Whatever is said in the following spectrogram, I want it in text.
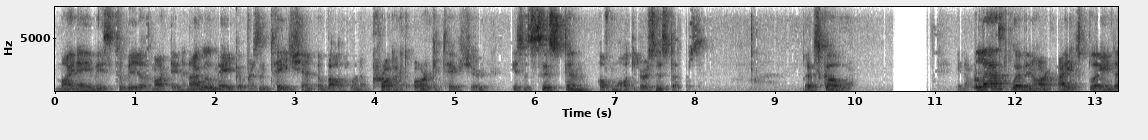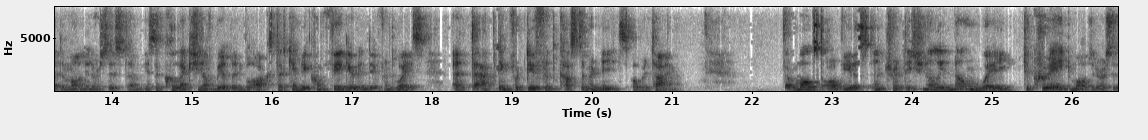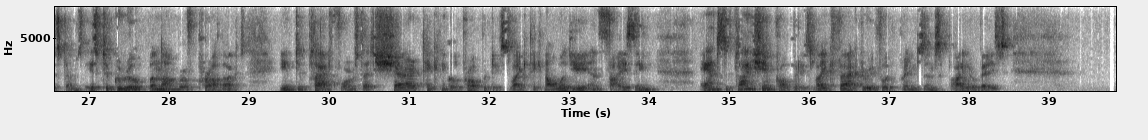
My name is Tobias Martin and I will make a presentation about when a product architecture is a system of modular systems. Let's go. In our last webinar, I explained that the modular system is a collection of building blocks that can be configured in different ways, adapting for different customer needs over time. The most obvious and traditionally known way to create modular systems is to group a number of products into platforms that share technical properties like technology and sizing, and supply chain properties like factory footprints and supplier base.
